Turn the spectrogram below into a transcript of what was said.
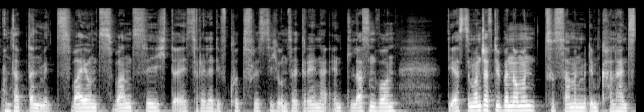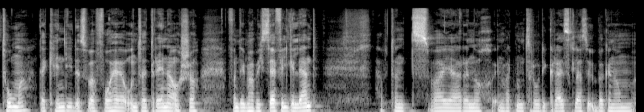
und habe dann mit 22, da ist relativ kurzfristig unser Trainer entlassen worden, die erste Mannschaft übernommen, zusammen mit dem Karl-Heinz Thoma, der kennt die, das war vorher unser Trainer auch schon, von dem habe ich sehr viel gelernt. Habe dann zwei Jahre noch in Wattmannsroth die Kreisklasse übergenommen,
